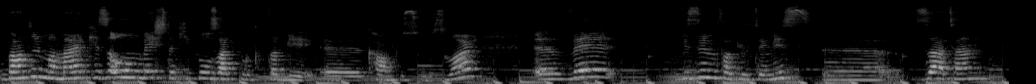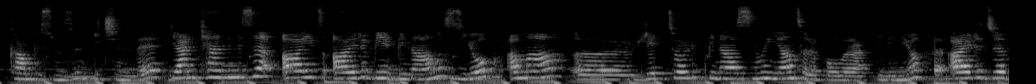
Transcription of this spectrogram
Bandırma merkeze 15 dakika uzaklıkta bir e, kampüsümüz var. E, ve bizim fakültemiz e, zaten kampüsümüzün içinde. Yani kendimize ait ayrı bir binamız yok ama e, rektörlük binasının yan tarafı olarak biliniyor. E, ayrıca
